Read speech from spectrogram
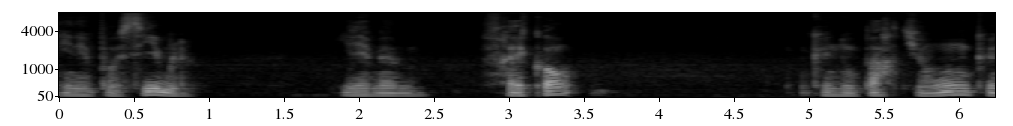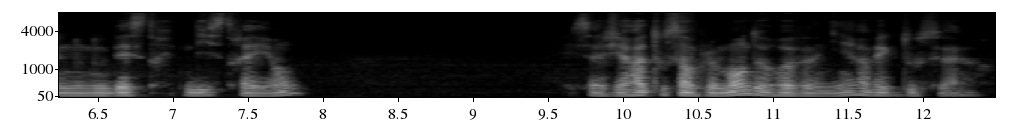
Il est possible, il est même fréquent que nous partions, que nous nous distrayons. Il s'agira tout simplement de revenir avec douceur.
